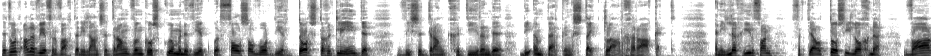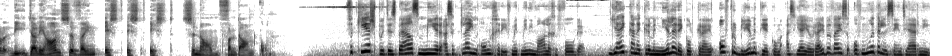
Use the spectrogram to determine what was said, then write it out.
Dit word alweer verwag dat die land se drankwinkels komende week oorval sal word deur dorstige kliënte wie se drank gedurende die inperkingstyd klaar geraak het. In die lig hiervan vertel Tossi Logner waar die Italiaanse wyn Est Est Est se naam vandaan kom. Verkeersboetes behels meer as 'n klein ongerief met minimale gevolge. Jy kan 'n kriminele rekord kry of probleme teekom as jy jou rybewys of motorlisensie hernie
